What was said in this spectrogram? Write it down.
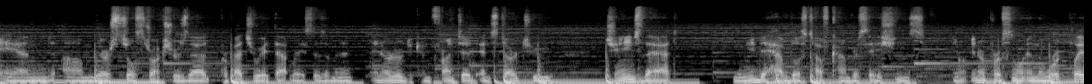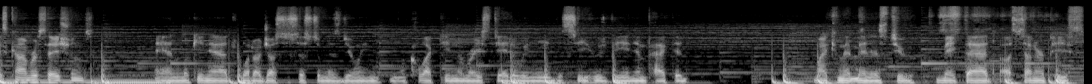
and um, there are still structures that perpetuate that racism. And in order to confront it and start to change that, you need to have those tough conversations, you know, interpersonal in the workplace conversations and looking at what our justice system is doing, you know, collecting the race data we need to see who's being impacted. My commitment is to make that a centerpiece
